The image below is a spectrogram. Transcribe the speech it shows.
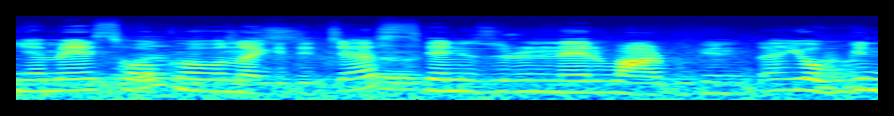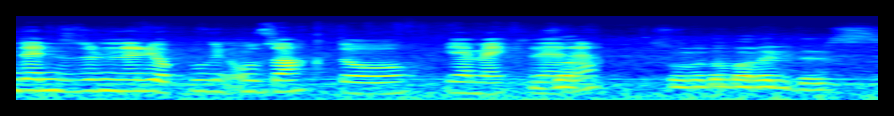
yemeğe soğuk havuna gideceğiz. Deniz ürünleri var bugün de. Yok bugün deniz ürünleri yok. Bugün uzak doğu yemekleri. Sonra da bara gideriz.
